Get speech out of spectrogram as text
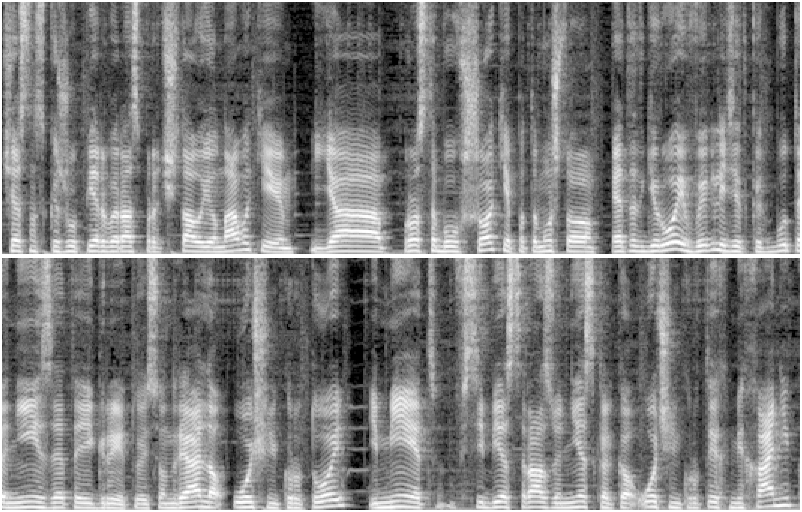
честно скажу, первый раз прочитал ее навыки, я просто был в шоке, потому что этот герой выглядит как будто не из этой игры. То есть он реально очень крутой, имеет в себе сразу несколько очень крутых механик.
